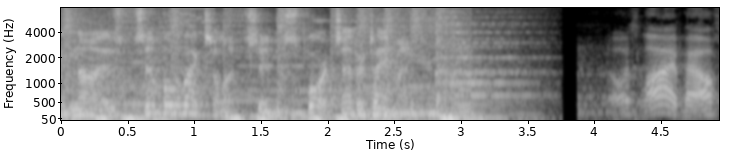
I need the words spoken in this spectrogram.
recognized symbol of excellence in sports entertainment. Oh, it's live, Hal.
